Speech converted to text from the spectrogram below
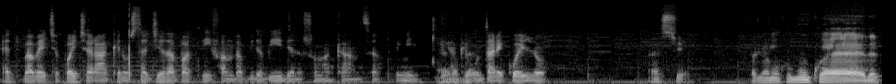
E vabbè, cioè, poi c'era anche nostalgia da parte dei fan WWE della sua mancanza, quindi devi anche vabbè. contare quello. eh sì. Parliamo comunque del-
